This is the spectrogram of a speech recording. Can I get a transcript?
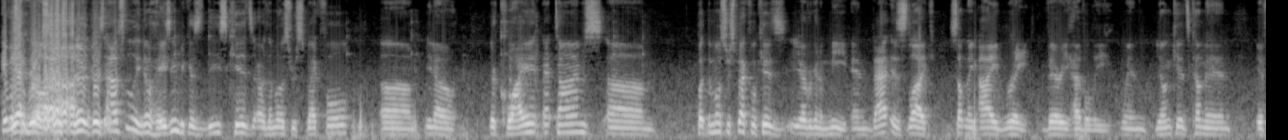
Give us Yeah. the real." there's, there, there's absolutely no hazing because these kids are the most respectful. Um, you know, they're quiet at times, um, but the most respectful kids you're ever going to meet. And that is like something I rate very heavily when young kids come in. If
